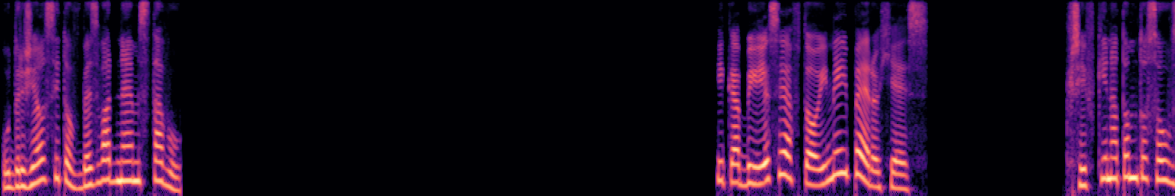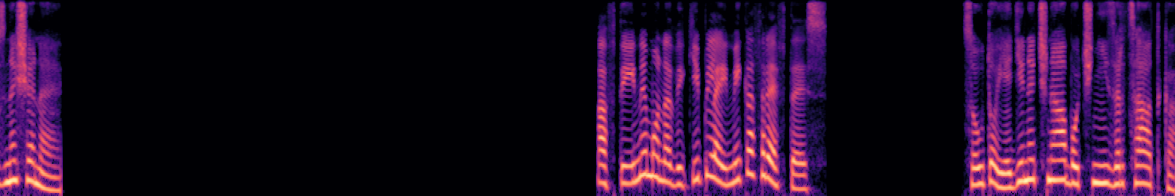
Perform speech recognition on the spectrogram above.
Udržel si to v bezvadném stavu. Οι καμπύλες σε αυτό είναι υπέροχες. Křivky na tomto jsou vznešené. Αυτοί είναι μοναδικοί πλαϊνοί καθρέφτες. Jsou to jedinečná boční zrcátka.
